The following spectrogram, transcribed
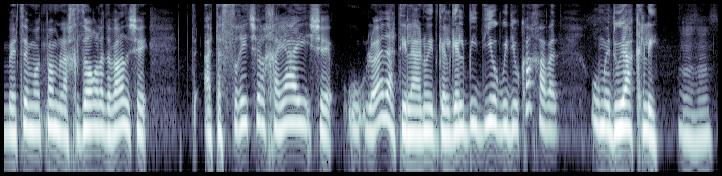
בעצם עוד פעם לחזור לדבר הזה, שהתסריט של חיי, שהוא לא ידעתי לאן הוא יתגלגל בדיוק בדיוק ככה, אבל הוא מדויק לי. מהמם.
